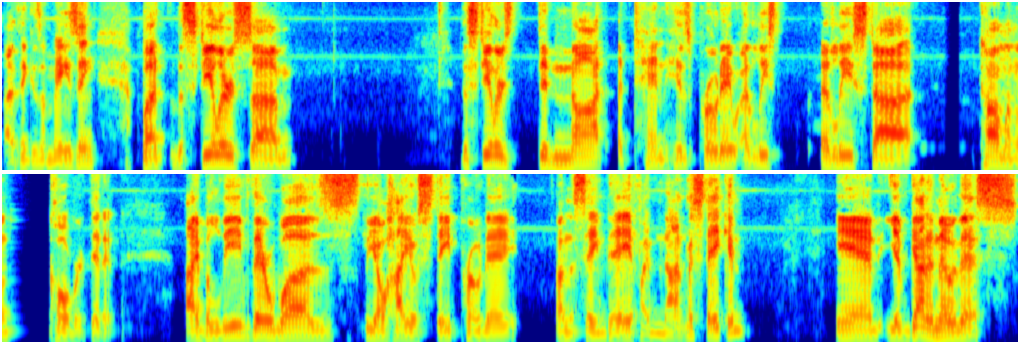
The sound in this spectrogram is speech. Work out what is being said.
I think is amazing. But the Steelers, um, the Steelers did not attend his pro day. At least, at least uh, Tomlin and Colbert didn't. I believe there was the Ohio State pro day on the same day, if I'm not mistaken. And you've got to know this:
